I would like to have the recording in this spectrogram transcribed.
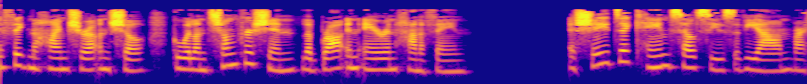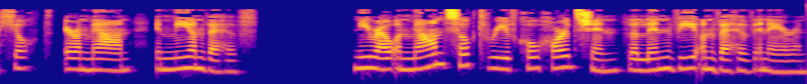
ifig na haimsere anseo go bhfuil an tionchar sin le bra in éan hena féin. I sé de céim Celsius a bhí ann mar thiocht ar an meán i mí an bheitheh. Ní rah an meán tucht riomh cóthird sin le linn bhí an bheitheh in éan.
